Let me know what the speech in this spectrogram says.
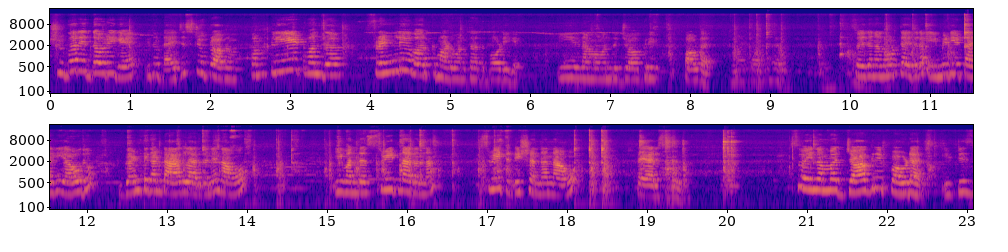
ಶುಗರ್ ಇದ್ದವರಿಗೆ ಇದು ಡೈಜೆಸ್ಟಿವ್ ಪ್ರಾಬ್ಲಮ್ ಕಂಪ್ಲೀಟ್ ಒಂದು ಫ್ರೆಂಡ್ಲಿ ವರ್ಕ್ ಮಾಡುವಂಥದ್ದು ಬಾಡಿಗೆ ಈ ನಮ್ಮ ಒಂದು ಜಾಗ್ರಿ ಪೌಡರ್ ಸೊ ಇದನ್ನ ನೋಡ್ತಾ ಇದ್ದೀರಾ? ಇಮಿಡಿಯೇಟ್ ಆಗಿ ಯಾವುದು? ಗಂಟೆ ಗಂಟೆ ಆಗ್ಲಾರ್ದೇನೆ ನಾವು ಈ ಒಂದು ಸ್ವೀಟ್ನರನ್ನು ಸ್ವೀಟ್ ಡಿಶನ್ನು ನಾವು ತಯಾರಿಸ್ಬೋದು. ಸೊ ಈ ನಮ್ಮ jaggery powder it is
